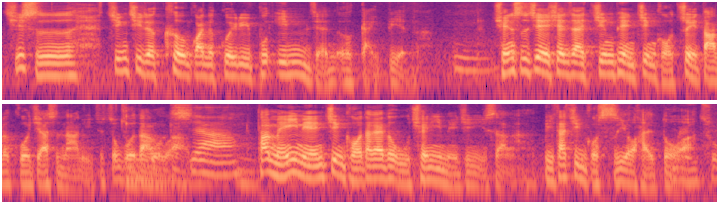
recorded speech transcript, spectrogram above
其实经济的客观的规律不因人而改变啊。嗯，全世界现在晶片进口最大的国家是哪里？就中国大陆啊。是啊，它每一年进口大概都五千亿美金以上啊，比它进口石油还多啊。没错。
